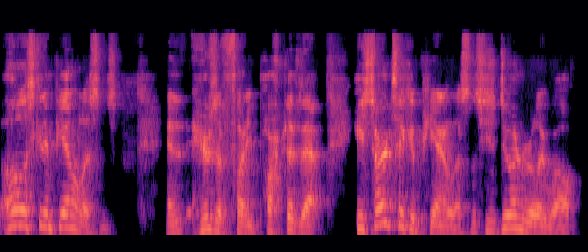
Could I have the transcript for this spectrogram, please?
Oh, let's get him piano lessons. And here's a funny part of that. He started taking piano lessons. He's doing really well.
